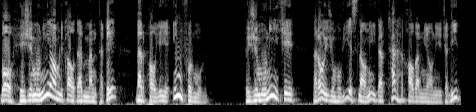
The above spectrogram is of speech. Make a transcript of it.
با هژمونی آمریکا در منطقه بر پایه این فرمول. هژمونی که برای جمهوری اسلامی در طرح خاورمیانه جدید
